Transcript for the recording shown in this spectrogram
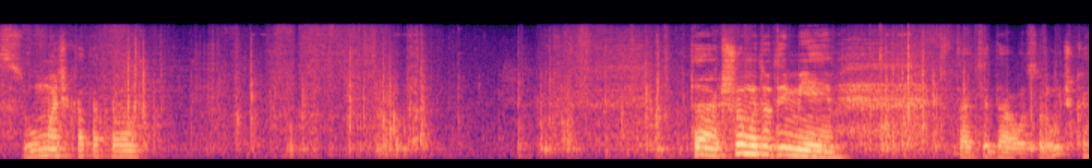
Сумочка такая. Так, что мы тут имеем? Кстати, да, вот ручка.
